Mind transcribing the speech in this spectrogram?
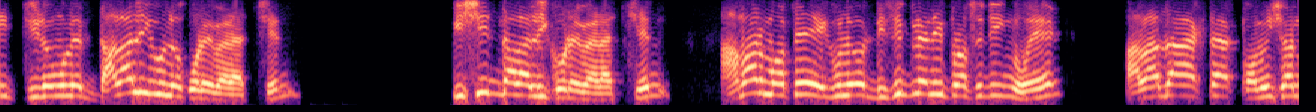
এই তৃণমূলের দালালিগুলো করে বেড়াচ্ছেন, পিসির দালালি করে বেড়াচ্ছেন, আমার মতে এগুলো ডিসিপ্লিনারি প্রসিডিং হয়ে আলাদা একটা কমিশন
